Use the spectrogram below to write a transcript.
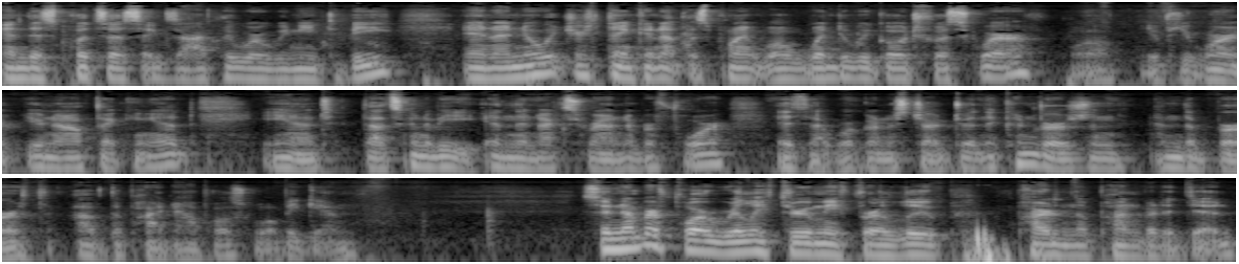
and this puts us exactly where we need to be. And I know what you're thinking at this point, well, when do we go to a square? Well, if you weren't, you're now thinking it, and that's gonna be in the next round. Number four is that we're gonna start doing the conversion and the birth of the pineapples will begin. So number four really threw me for a loop, pardon the pun, but it did.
